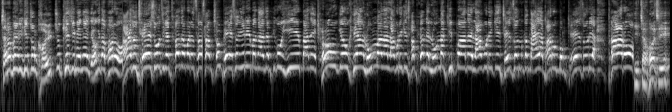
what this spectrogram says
자 여러분 이렇게 좀 걸쭉해지면은 여기다 바로 아주 재소지게 터져버려서 삼촌 배에서 1일만 안 잡히고 2일 만에 겨우겨우 그냥 롬마나 라구레기 잡혔는데 롬나 기뻐하는 라구레기 재수없는 건 나야. 바로 뭔 개소리야. 바로 입장하지?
